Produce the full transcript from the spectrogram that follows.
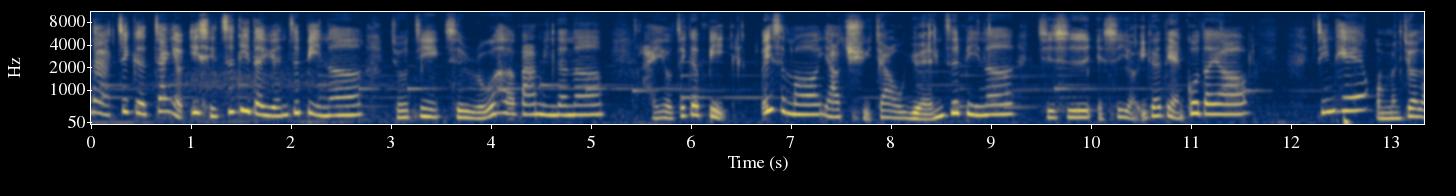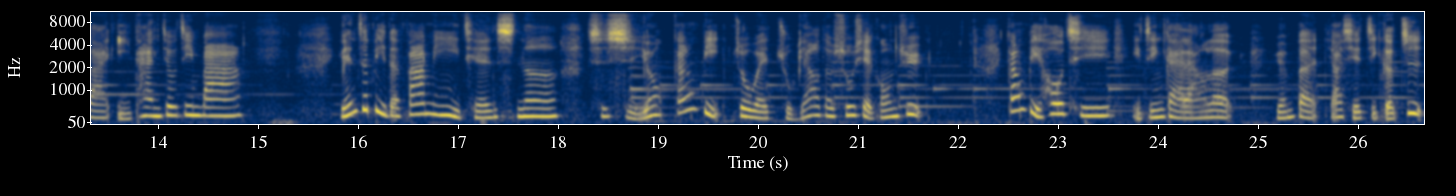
那这个占有一席之地的圆珠笔呢，究竟是如何发明的呢？还有这个笔为什么要取叫圆珠笔呢？其实也是有一个典故的哟。今天我们就来一探究竟吧。圆珠笔的发明以前是呢，是使用钢笔作为主要的书写工具。钢笔后期已经改良了原本要写几个字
